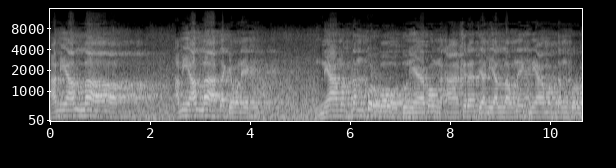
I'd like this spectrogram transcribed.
আমি আল্লাহ আমি আল্লাহ তাকে অনেক নিয়ামত দান করব দুনিয়া এবং আখেরাতে। আমি আল্লাহ অনেক নিয়ামত দান করব।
